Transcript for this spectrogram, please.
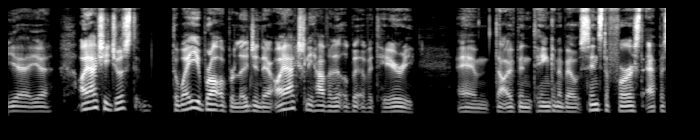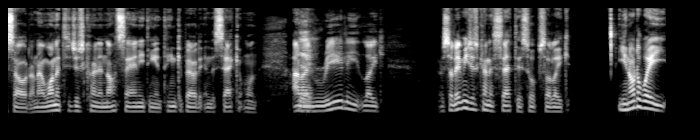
Yeah, yeah. I actually just the way you brought up religion there, I actually have a little bit of a theory um that I've been thinking about since the first episode and I wanted to just kind of not say anything and think about it in the second one. And I really like so let me just kind of set this up so like you know the way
